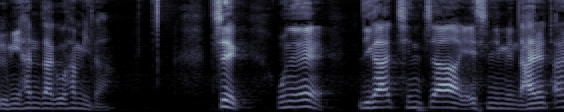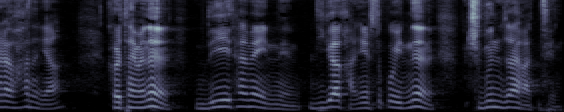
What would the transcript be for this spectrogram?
의미한다고 합니다. 즉 오늘 네가 진짜 예수님이 나를 따르려고 하느냐? 그렇다면은 네 삶에 있는 네가 관심 쏟고 있는 죽은 자 같은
